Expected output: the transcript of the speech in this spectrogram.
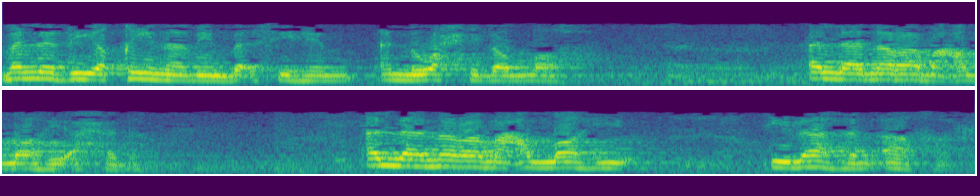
ما الذي يقينا من بأسهم أن نوحد الله؟ ألا نرى مع الله أحدا ألا نرى مع الله إلها آخر.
